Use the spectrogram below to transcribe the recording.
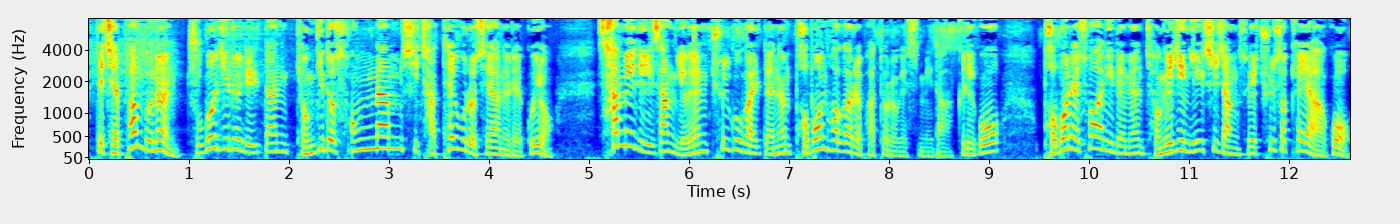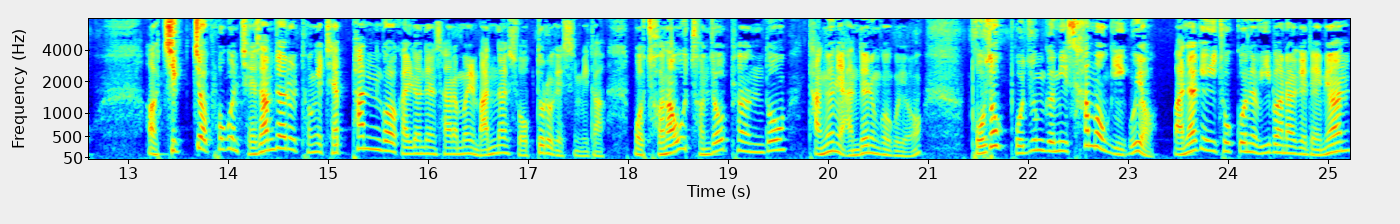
근데 재판부는 주거지를 일단 경기도 성남시 자택으로 제한을 했고요. 3일 이상 여행 출국 할 때는 법원 허가를 받도록 했습니다. 그리고 법원에 소환이 되면 정해진 일시 장소에 출석해야 하고 어, 직접 혹은 제3자를 통해 재판과 관련된 사람을 만날 수 없도록 했습니다. 뭐 전화후 전자우편도 당연히 안 되는 거고요. 보석 보증금이 3억이고요. 만약에 이 조건을 위반하게 되면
